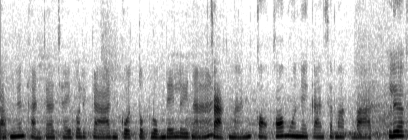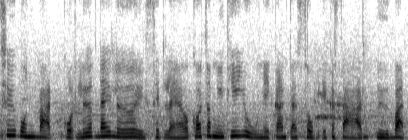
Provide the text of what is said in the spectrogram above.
บัรัตบเงื่อนไขการใช้บริการกดตกลงได้เลยนะ จากนั้นกรอกข้อมูลในการสมัครบัตร เลือกชื่อบนบัตรกดเลือกได้เลย เสร็จแล้วก็จะมีที่อยู่ในการจัดส่งเอกสาร หรือบัตร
